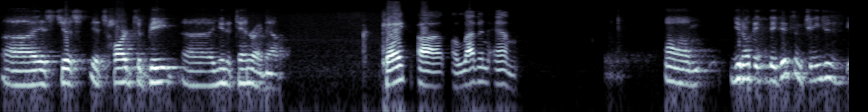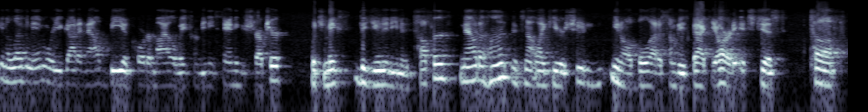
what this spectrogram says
Uh, it's just, it's hard to beat uh, Unit 10 right now. Okay, uh, 11M. Um, you know, they, they did some changes in 11M where you got to now be a quarter mile away from any standing structure, which makes the unit even tougher now to hunt. It's not like you were shooting, you know, a bull out of somebody's backyard. It's just tough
